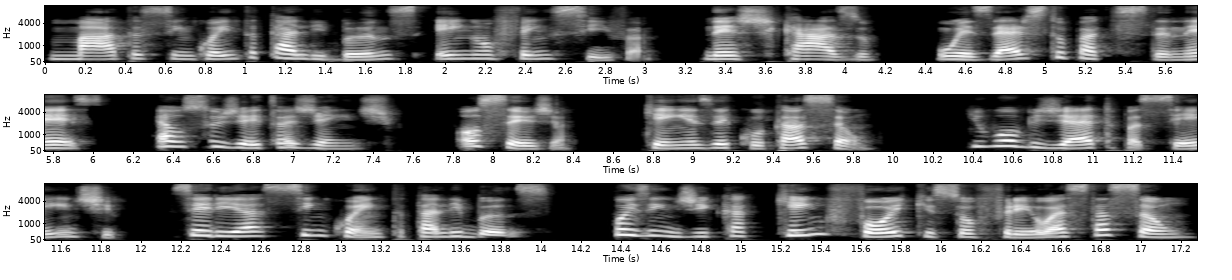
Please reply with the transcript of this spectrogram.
mata 50 talibãs em ofensiva. Neste caso, o exército paquistanês é o sujeito agente, ou seja, quem executa a ação. E o objeto paciente seria 50 talibãs, pois indica quem foi que sofreu esta ação.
